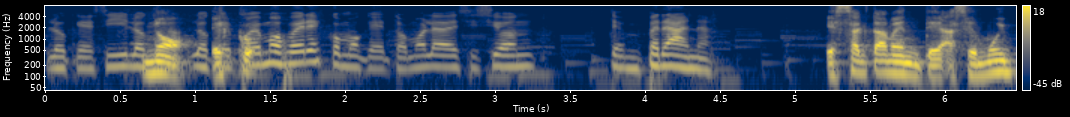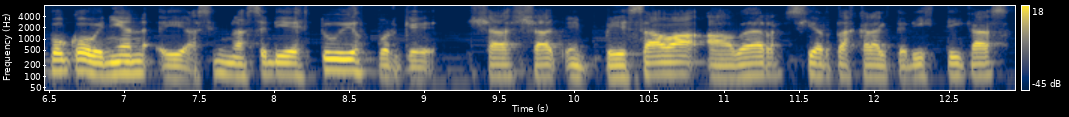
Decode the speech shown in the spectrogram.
Lo que sí, lo que, No, lo que es co- podemos ver es como que tomó la decisión temprana. Exactamente, hace muy poco venían eh, haciendo una serie de estudios porque ya, ya empezaba a haber ciertas características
